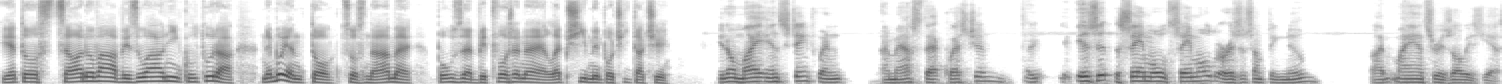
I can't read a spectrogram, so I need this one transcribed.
Je to zcela nová vizuální kultura, nebo jen to, co známe, pouze vytvořené lepšími počítači? You know, my instinct when I'm asked that question, is it the same old, same old, or is it something new? I, my answer is always yes.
